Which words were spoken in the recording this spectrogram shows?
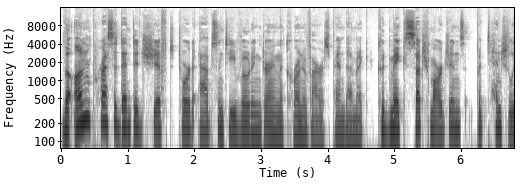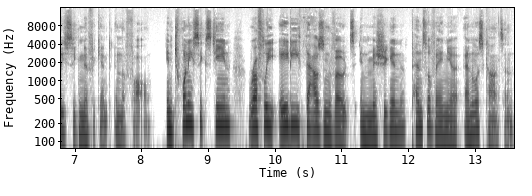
the unprecedented shift toward absentee voting during the coronavirus pandemic could make such margins potentially significant in the fall. In 2016, roughly 80,000 votes in Michigan, Pennsylvania, and Wisconsin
